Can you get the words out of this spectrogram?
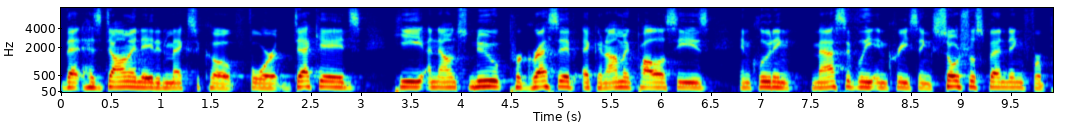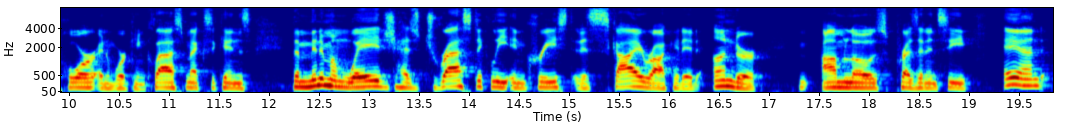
that has dominated Mexico for decades. He announced new progressive economic policies, including massively increasing social spending for poor and working class Mexicans. The minimum wage has drastically increased. It has skyrocketed under AMLO's presidency. And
